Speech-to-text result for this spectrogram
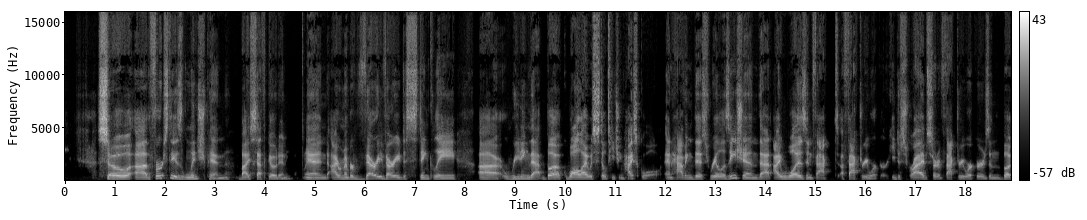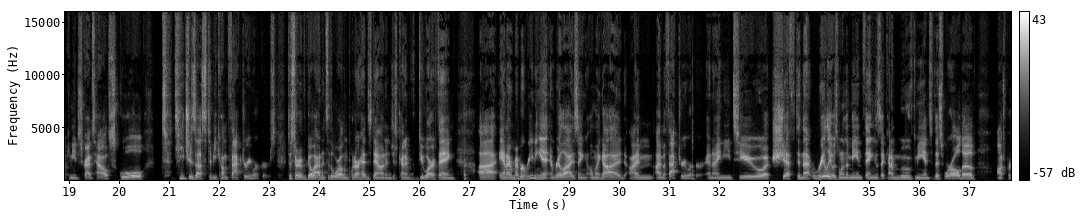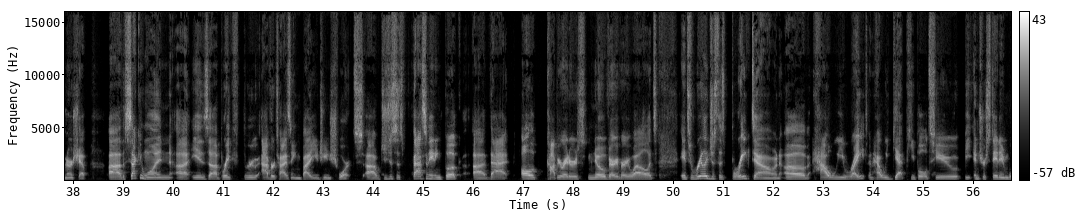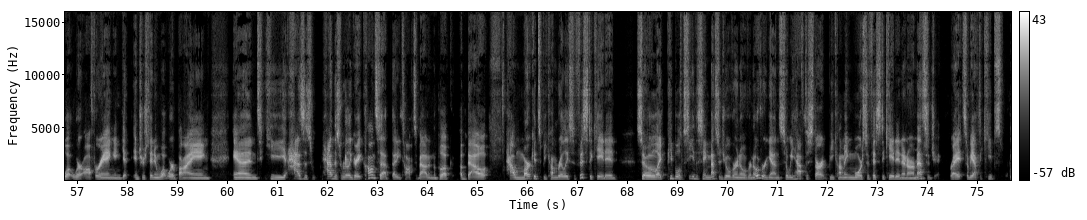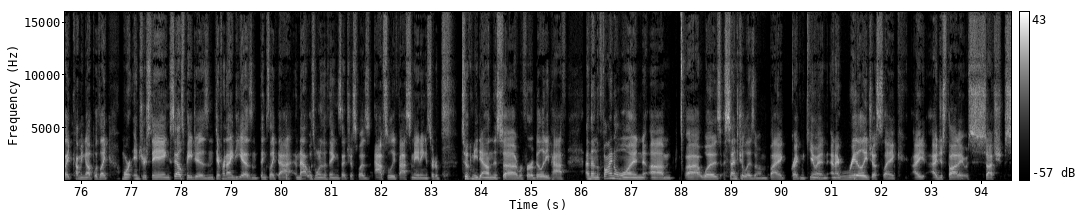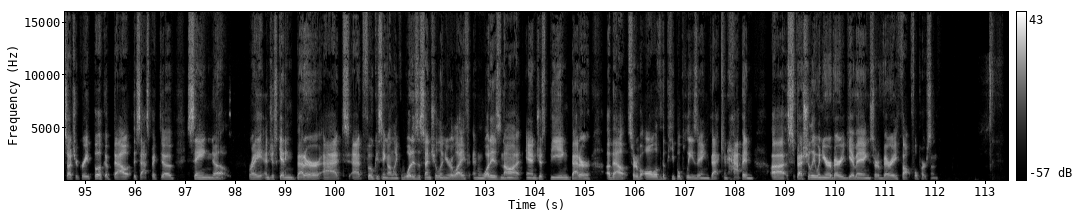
So uh, the first is Linchpin by Seth Godin. And I remember very, very distinctly uh, reading that book while I was still teaching high school and having this realization that I was, in fact, a factory worker. He describes sort of factory workers in the book, and he describes how school t- teaches us to become factory workers, to sort of go out into the world and put our heads down and just kind of do our thing. Uh, and I remember reading it and realizing, oh my God, I'm I'm a factory worker and I need to shift. And that really was one of the main things that kind of moved me into this world of entrepreneurship. Uh, the second one uh, is uh, Breakthrough Advertising by Eugene Schwartz, uh, which is just this fascinating book uh, that all copywriters know very, very well. It's it's really just this breakdown of how we write and how we get people to be interested in what we're offering and get interested in what we're buying. And he has this had this really great concept that he talks about in the book about how markets become really sophisticated So like people see the same message over and over and over again. So we have to start becoming more sophisticated in our messaging, right? So we have to keep like coming up with like more interesting sales pages and different ideas and things like that. And that was one of the things that just was absolutely fascinating and sort of took me down this uh, referability path. And then the final one um, uh, was Essentialism by Greg McKeown. and I really just like I I just thought it was such such a great book about this aspect of saying no, right, and just getting better at at focusing on like what is essential in your life and what is not, and just being better about sort of all of the people pleasing that can happen, uh, especially when you're a very giving, sort of very thoughtful person.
